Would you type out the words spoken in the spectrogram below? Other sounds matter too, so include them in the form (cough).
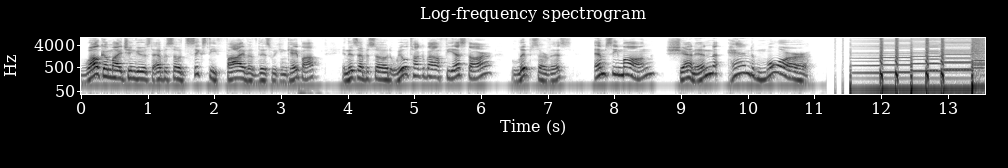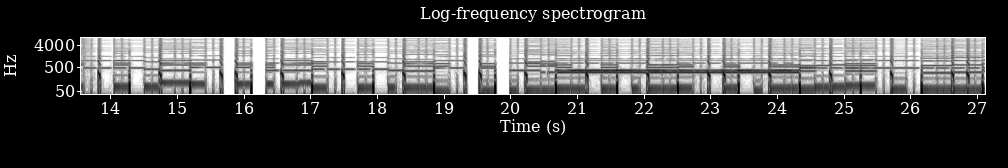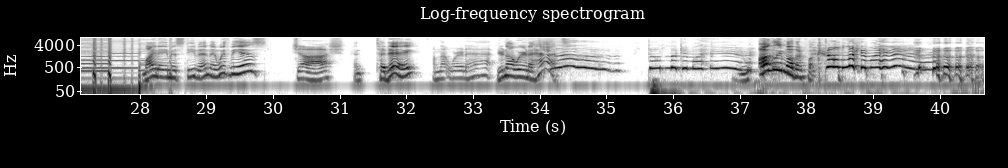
Welcome, my chingus, to episode 65 of This Week in K-Pop. In this episode, we will talk about Fiestar, Lip Service, MC Mong, Shannon, and more. Is Steven, and with me is, Josh, and today, I'm not wearing a hat. you're not wearing a hat. Ah, don't look at my hair. You ugly motherfucker. (laughs) Don't look at my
